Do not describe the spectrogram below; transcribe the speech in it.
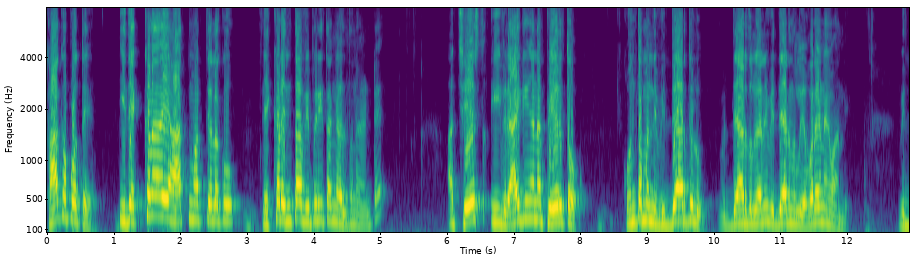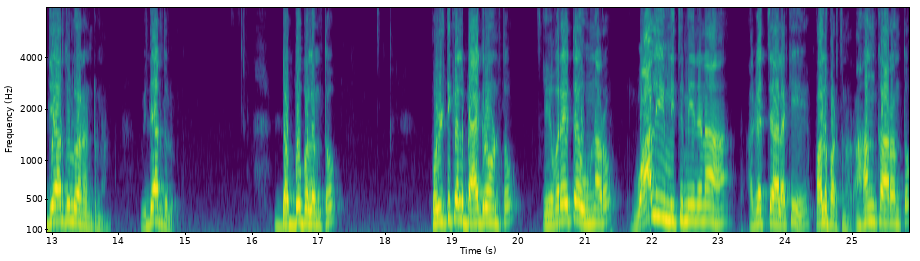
కాకపోతే ఇది ఎక్కడ ఈ ఆత్మహత్యలకు ఎక్కడ ఇంత విపరీతంగా వెళ్తున్నాయంటే అది చేస్తూ ఈ ర్యాగింగ్ అనే పేరుతో కొంతమంది విద్యార్థులు విద్యార్థులు కానీ విద్యార్థులు ఎవరైనా కానీ విద్యార్థులు అని అంటున్నాను. విద్యార్థులు డబ్బు బలంతో పొలిటికల్ బ్యాక్గ్రౌండ్తో ఎవరైతే ఉన్నారో వాళ్ళు ఈ మితిమీరిన అగత్యాలకి పాల్పడుతున్నారు. అహంకారంతో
